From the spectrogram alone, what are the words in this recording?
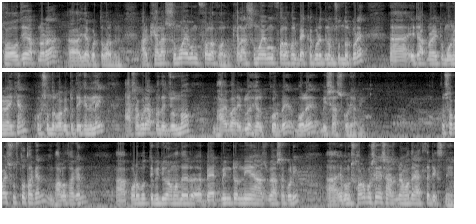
সহজে আপনারা ইয়া করতে পারবেন। আর খেলার সময় এবং ফলাফল। খেলার সময় এবং ফলাফল ব্যাখ্যা করে দিলাম সুন্দর করে। এটা আপনারা একটু মনে রাখেন, খুব সুন্দরভাবে একটু দেখে নিলেই আশা করি আপনাদের জন্য ভাইবার এগুলো হেল্প করবে বলে বিশ্বাস করি আমি। তো সবাই সুস্থ থাকেন, ভালো থাকেন। পরবর্তী ভিডিও আমাদের ব্যাডমিন্টন নিয়ে আসবে আশা করি। এবং সর্বশেষ আসবে আমাদের অ্যাথলেটিক্স নিয়ে।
